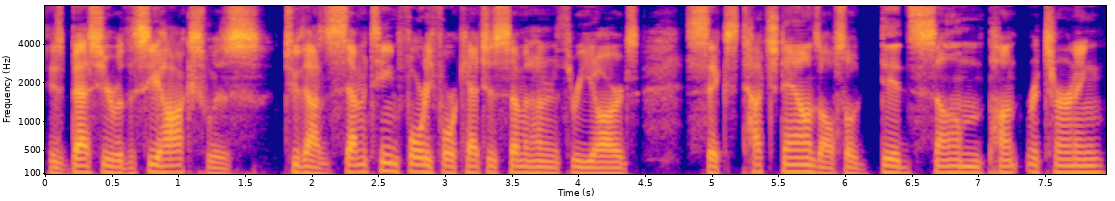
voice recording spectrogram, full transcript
His best year with the Seahawks was 2017, 44 catches, 703 yards, six touchdowns. Also did some punt returning.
